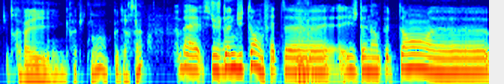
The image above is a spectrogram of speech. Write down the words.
tu travailles gratuitement, on peut dire ça? Bah, je donne du temps en fait. Euh, mhm. je donne un peu de temps euh,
